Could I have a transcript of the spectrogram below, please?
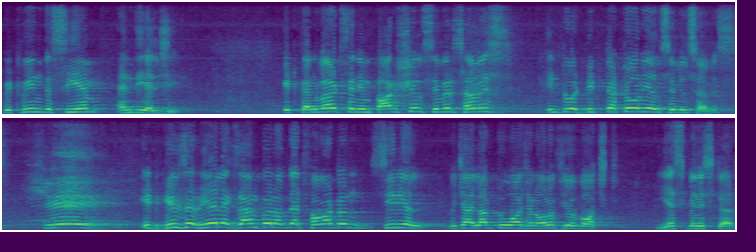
between the CM and the LG. It converts an impartial civil service into a dictatorial civil service. Shame. It gives a real example of that forgotten serial which I love to watch and all of you have watched. Yes, Minister.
